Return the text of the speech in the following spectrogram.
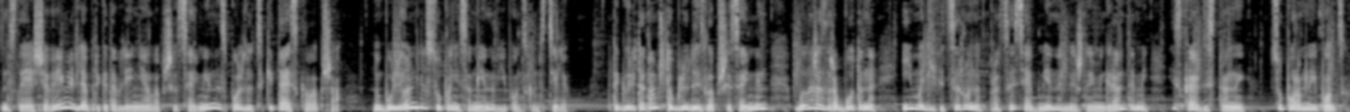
В настоящее время для приготовления лапши саймин используется китайская лапша, но бульон для супа, несомненно, в японском стиле – это говорит о том, что блюдо из лапши саймин было разработано и модифицировано в процессе обмена между иммигрантами из каждой страны с упором на японцев.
